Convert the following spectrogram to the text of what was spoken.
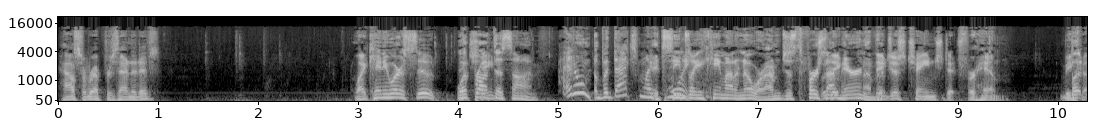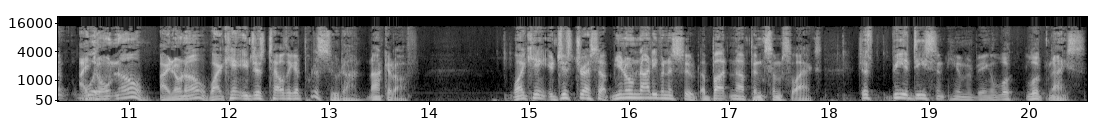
House of Representatives. Why can't he wear a suit? what They brought this on? I don't. But that's my. It seems like it came out of nowhere. I'm just the first Well, time they- hearing of it. They it. just changed it for him. Because But I what- don't know. I don't know. Why can't you just tell the guy put a suit on? Knock it off. Why can't you just dress up? You know, not even a suit, a button up and some slacks. Just be a decent human being and look look nice.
